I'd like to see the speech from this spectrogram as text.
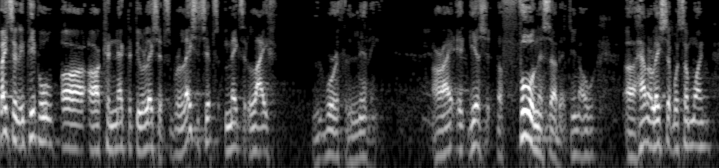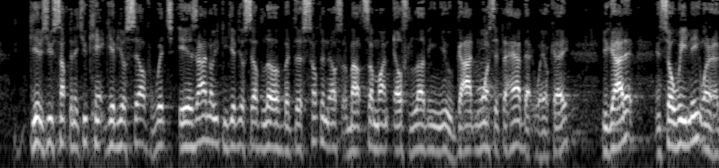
basically, people are, are connected through relationships. Relationships makes life worth living. All right? It gives the fullness of it. You know, uh, having a relationship with someone gives you something that you can't give yourself, which is, I know you can give yourself love, but there's something else about someone else loving you. God wants it to have that way, okay? You got it? And so we need one another.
